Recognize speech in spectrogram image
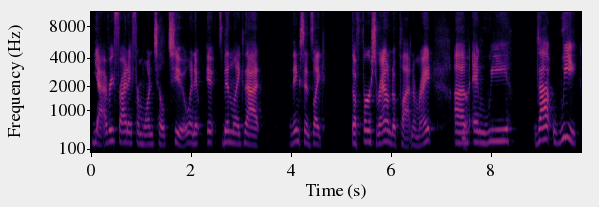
yeah, every Friday from one till two, and it it's been like that. I think since like the first round of platinum, right? Um, yeah. And we that week,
